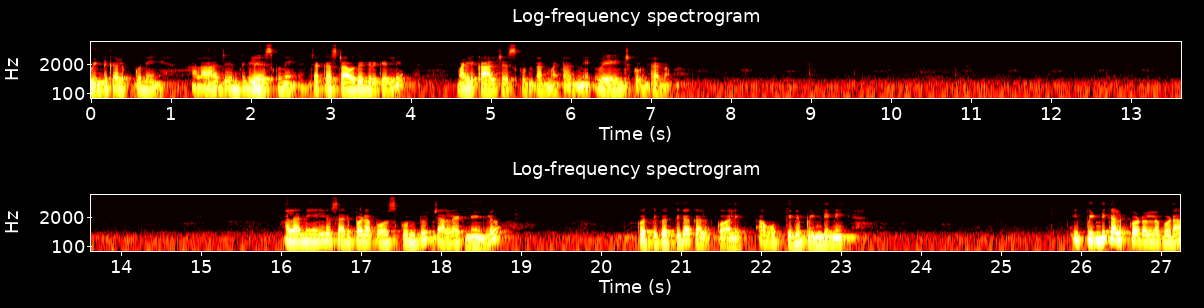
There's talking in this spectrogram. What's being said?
పిండి కలుపుకొని అలా జంతికలు వేసుకుని చక్కగా స్టవ్ దగ్గరికి వెళ్ళి మళ్ళీ కాల్ చేసుకుంటాను అనమాట అన్నీ వేయించుకుంటాను. అలా నీళ్ళు సరిపడా పోసుకుంటూ చల్లటి నీళ్ళు కొద్ది కొద్దిగా కలుపుకోవాలి ఆ ఉక్కిన పిండిని. ఈ పిండి కలుపుకోవడంలో కూడా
